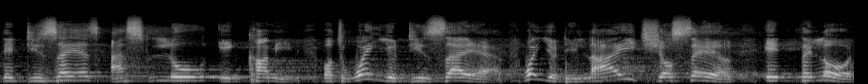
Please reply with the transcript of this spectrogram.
the desires are slow in coming. But when you desire, when you delight yourself in the Lord,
